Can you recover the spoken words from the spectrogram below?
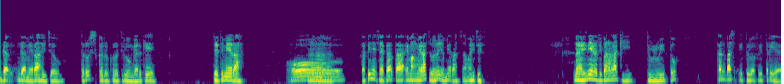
nggak nggak merah hijau. Terus gara-gara dilonggar ke jadi merah. Oh, Tapi di Jakarta emang merah sebenarnya ya merah sama aja. Nah ini yang lebih parah lagi. Dulu itu kan pas Idul Fitri ya,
